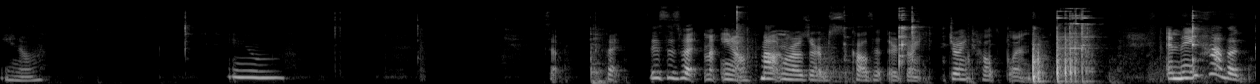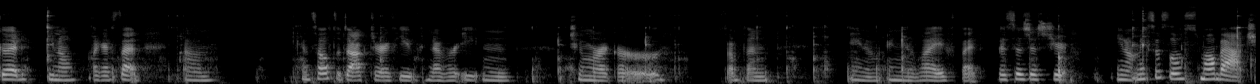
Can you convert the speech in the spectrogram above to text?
you know, you so, but this is what, you know, Mountain Rose Herbs calls it their joint, joint health blend. And they have a good, you know, like I said, um, consult a doctor if you've never eaten turmeric or something, you know, in your life. But this is just your, you know, it makes this little small batch.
